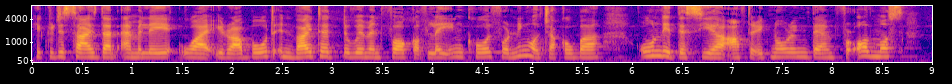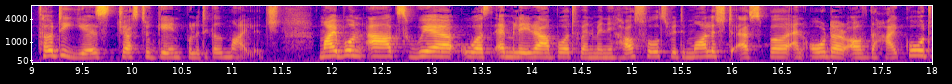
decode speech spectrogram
He criticized that MLA Y Irabot invited the women folk of Lay Inkol for Ningol Chakoba only this year after ignoring them for almost 30 years just to gain political mileage. Maibon asks where was MLA Irabot when many households were demolished as per an order of the High Court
